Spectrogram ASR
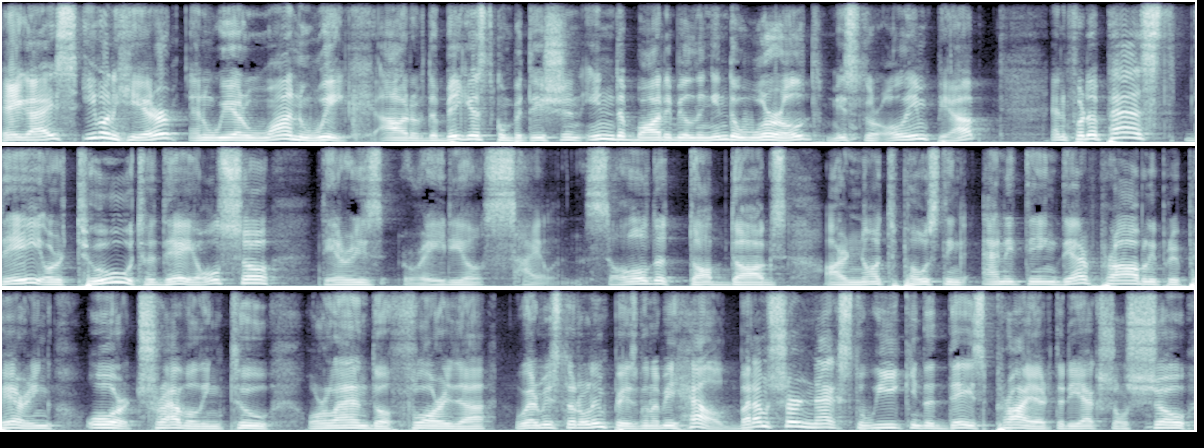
Hey guys, Ivan here, and we are one week out of the biggest competition in the bodybuilding in the world, Mr. Olympia. And for the past day or two, today also, there is radio silence. All the top dogs are not posting anything, they're probably preparing or traveling to Orlando, Florida, where Mr. Olympia is gonna be held. But I'm sure next week, in the days prior to the actual show,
